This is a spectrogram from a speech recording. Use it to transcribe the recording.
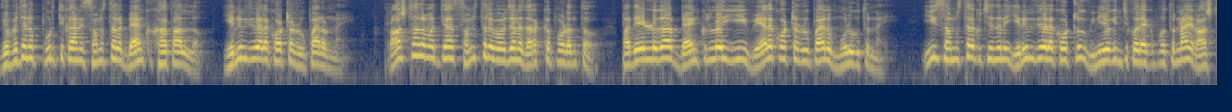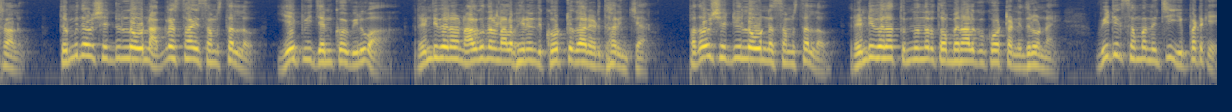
విభజన పూర్తి కాని సంస్థల బ్యాంకు ఖాతాల్లో ఎనిమిది వేల కోట్ల రూపాయలున్నాయి. రాష్ట్రాల మధ్య సంస్థల విభజన జరగకపోవడంతో పదేళ్ళుగా బ్యాంకుల్లో ఈ వేల కోట్ల రూపాయలు మూలుగుతున్నాయి. ఈ సంస్థలకు చెందిన ఎనిమిది వేల కోట్లు వినియోగించుకోలేకపోతున్నాయి రాష్ట్రాలు. తొమ్మిదవ షెడ్యూల్లో ఉన్న అగ్రస్థాయి సంస్థల్లో ఏపీ జెన్కో విలువ రెండు వేల నాలుగు వందల నలభై ఎనిమిది కోట్లుగా నిర్ధారించారు. పదవ షెడ్యూల్లో ఉన్న సంస్థల్లో రెండు వేల తొమ్మిది వందల తొంభై నాలుగు కోట్ల నిధులున్నాయి. వీటికి సంబంధించి ఇప్పటికే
